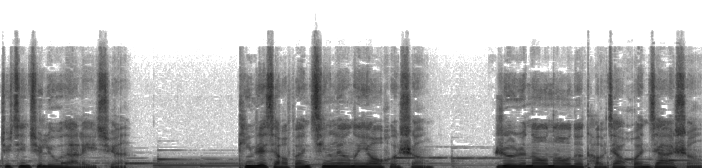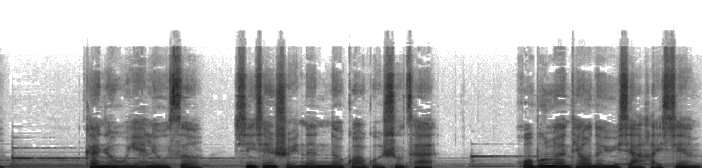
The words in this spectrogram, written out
就进去溜达了一圈，听着小贩清亮的吆喝声，热热闹闹的讨价还价声。看着五颜六色、新鲜水嫩的瓜果蔬菜，活蹦乱跳的鱼虾海鲜，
